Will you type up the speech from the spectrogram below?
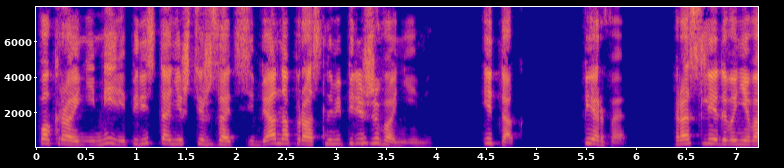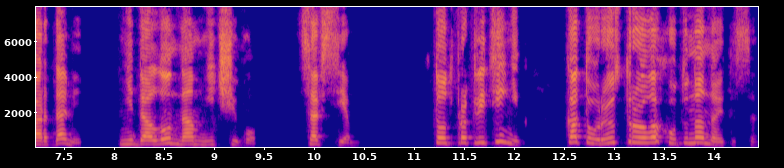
по крайней мере, перестанешь терзать себя напрасными переживаниями. Итак, первое. Расследование в Ардаме не дало нам ничего. Совсем. Тот проклятийник, который устроил охоту на Найтеса.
